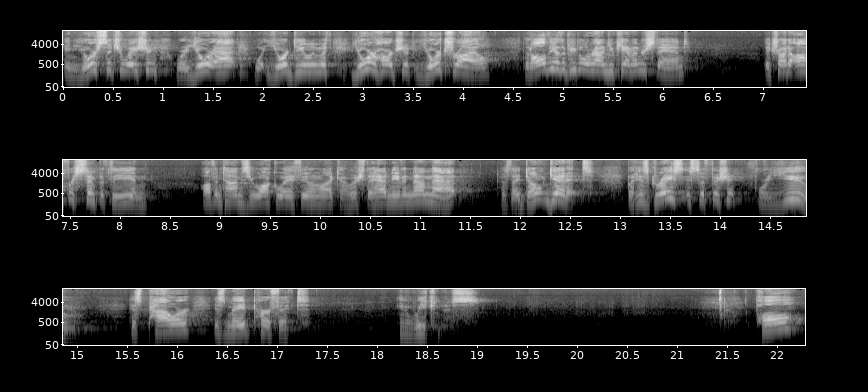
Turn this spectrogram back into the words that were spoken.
in your situation, where you're at, what you're dealing with, your hardship, your trial, that all the other people around you can't understand. They try to offer sympathy, and oftentimes you walk away feeling like, I wish they hadn't even done that, because they don't get it. But His grace is sufficient for you. His power is made perfect in weakness. Paul,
